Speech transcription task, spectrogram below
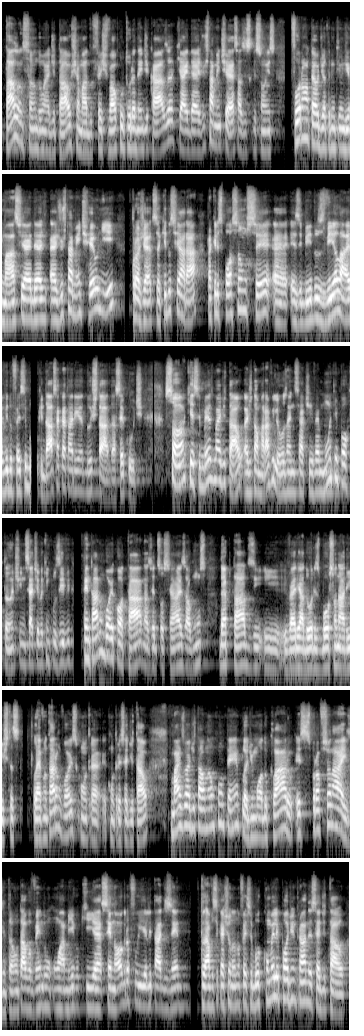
está lançando um edital chamado Festival Cultura Dentro de Casa, que a ideia é justamente essa, as inscrições foram até o dia 31 de março e a ideia é justamente reunir projetos aqui do Ceará para que eles possam ser é, exibidos via live do Facebook da Secretaria do Estado, da Secult. Só que esse mesmo edital, edital maravilhoso, a iniciativa é muito importante, iniciativa que inclusive tentaram boicotar nas redes sociais alguns deputados e, e, e vereadores bolsonaristas levantaram voz contra, contra esse edital, mas o edital não contempla de modo claro esses profissionais. Então, estava vendo um amigo que é cenógrafo e ele está dizendo, estava se questionando no Facebook como ele pode entrar nesse edital,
